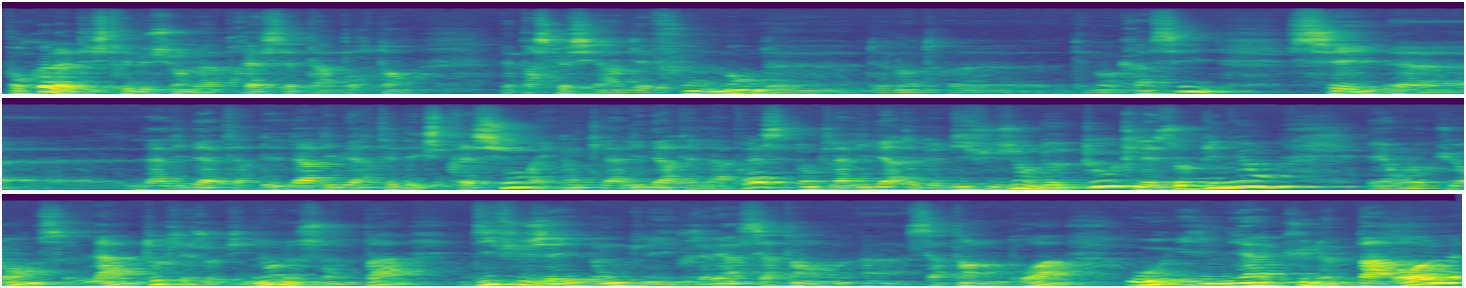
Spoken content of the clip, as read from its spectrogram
pourquoi la distribution de la presse est important Parce que c'est un des fondements de, notre C'est la liberté, la liberté d'expression et donc la liberté de la presse et donc la liberté de diffusion de toutes les opinions. Et en l'occurrence, là, toutes les opinions ne sont pas diffusées. Donc vous avez un certain, un certain endroit où il n'y a qu'une parole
